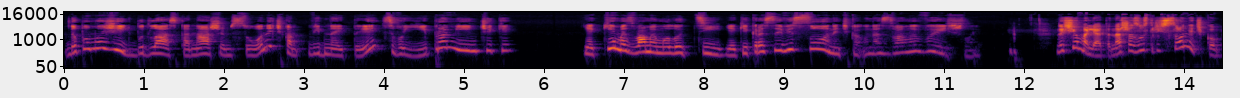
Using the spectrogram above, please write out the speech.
Допоможіть, будь ласка, нашим сонечкам віднайти свої промінчики. Які ми з вами молодці, які красиві сонечка у нас з вами вийшли. Ну що, малята, наша зустріч з сонечком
